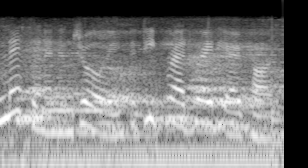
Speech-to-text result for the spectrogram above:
Listen and enjoy the Deep Red Radio Pod.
